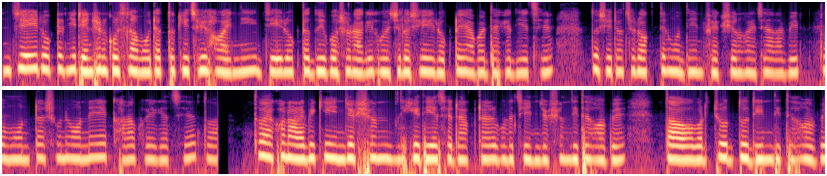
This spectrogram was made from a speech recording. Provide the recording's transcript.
যেই রোগটা নিয়ে টেনশন করছিলাম ওইটার তো কিছুই হয়নি। যে রোগটা দুই বছর আগে হয়েছিল, সেই রোগটাই আবার দেখা দিয়েছে। তো সেটা হচ্ছে রক্তের মধ্যে ইনফেকশন হয়েছে আরবির তো মনটা শুনে অনেক খারাপ হয়ে গেছে। তো তো এখন আরবিকে ইঞ্জেকশন লিখে দিয়েছে ডাক্তার বলেছে ইঞ্জেকশন দিতে হবে। তাও আবার চোদ্দ দিন দিতে হবে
